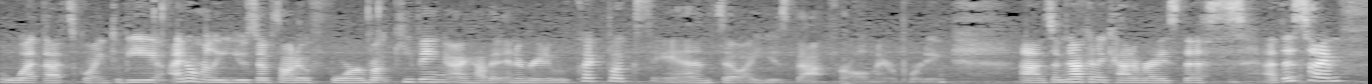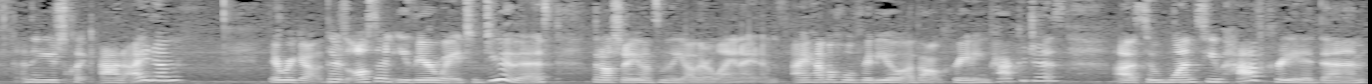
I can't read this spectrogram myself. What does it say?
what that's going to be. I don't really use Dubsado for bookkeeping. I have it integrated with QuickBooks, and so I use that for all my reporting. Um, so I'm not going to categorize this at this time. And then you just click Add Item, there we go. There's also an easier way to do this that I'll show you on some of the other line items. I have a whole video about creating packages. Uh, so once you have created them,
